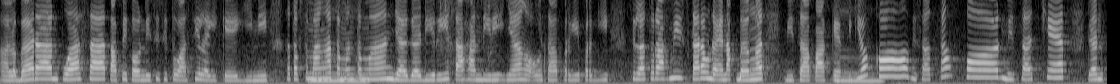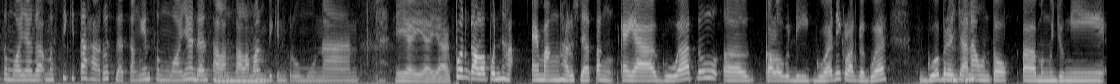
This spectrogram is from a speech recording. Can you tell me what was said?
uh, Lebaran, puasa, tapi kondisi situasi lagi kayak gini. Tetap semangat Hmm. teman-teman, jaga diri, tahan dirinya, nggak usah pergi-pergi. Silaturahmi sekarang udah enak banget, bisa pakai video Hmm. call, bisa telepon, bisa chat, dan semuanya nggak mesti kita harus datengin semuanya dan Hmm. salam-salaman bikin kerumunan. Iya iya iya. Pun kalaupun ha- emang harus datang kayak gua tuh eh, kalau di gua nih keluarga gua, gua berencana untuk eh, mengunjungi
